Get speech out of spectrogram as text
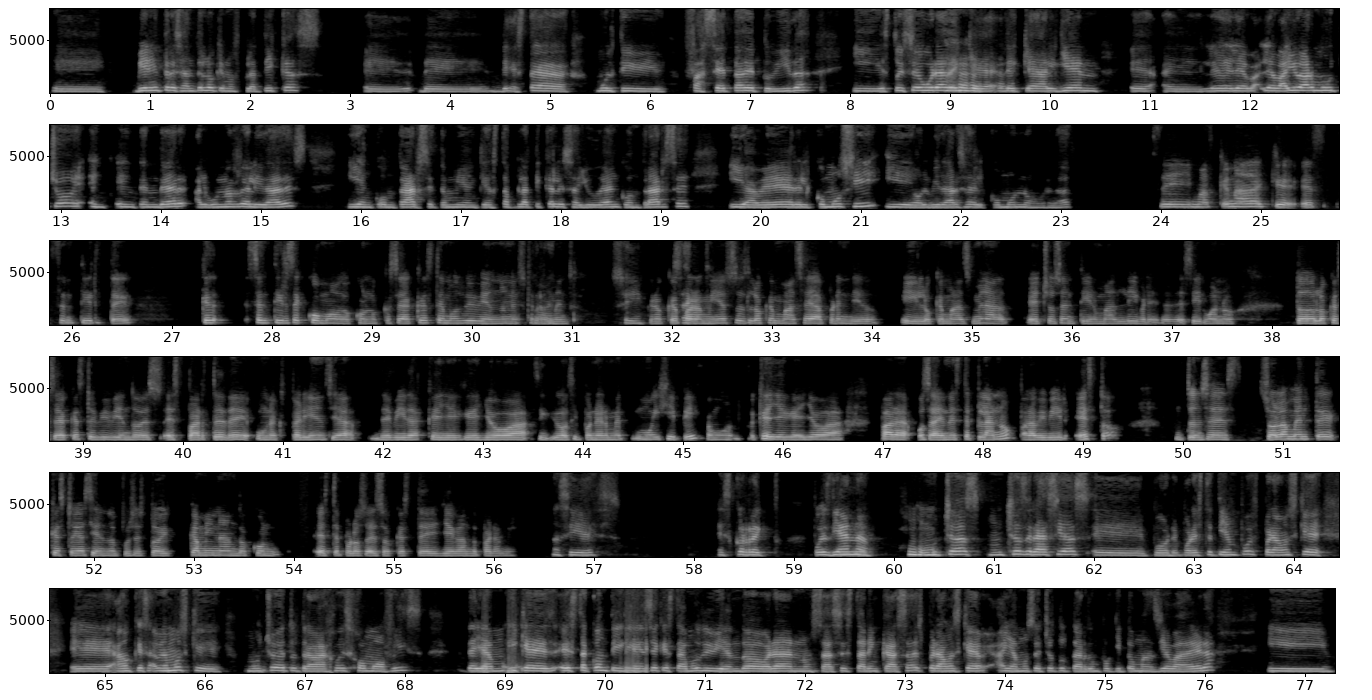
Eh, bien interesante lo que nos platicas eh, de, de, esta multifaceta de tu vida y estoy segura de que, de que alguien eh, eh, le, va, a ayudar mucho en, entender algunas realidades y encontrarse también, que esta plática les ayude a encontrarse y a ver el cómo sí y olvidarse del cómo no, ¿verdad? Sí, más que nada que es sentirte, que sentirse cómodo con lo que sea que estemos viviendo en este momento. Sí. Creo que para mí eso es lo que más he aprendido y lo que más me ha hecho sentir más libre, de decir, bueno, todo lo que sea que estoy viviendo es, es parte de una experiencia de vida que llegué yo a, si, si ponerme muy hippie, como que llegué yo a, para, o sea, en este plano, para vivir esto. Entonces, solamente que estoy haciendo, pues estoy caminando con este proceso que esté llegando para mí. Así es. Es correcto. Pues Diana, Muchas, muchas gracias eh, por, por, este tiempo. Esperamos que, eh, aunque sabemos que mucho de tu trabajo es home office, te llamo, y que esta contingencia que estamos viviendo ahora nos hace estar en casa, esperamos que hayamos hecho tu tarde un poquito más llevadera y,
